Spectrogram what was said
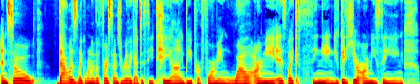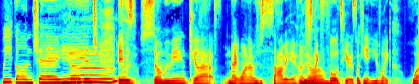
And so that was like one of the first times we really got to see Taehyung be performing while Army is like singing. You could hear Army singing, "We gon' change," yes. and it was so moving. Kayla, night one, I was just sobbing. I was yeah. just like full tears, looking at you, like, what?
